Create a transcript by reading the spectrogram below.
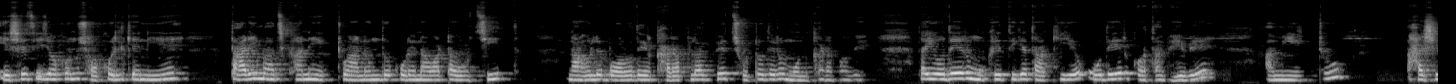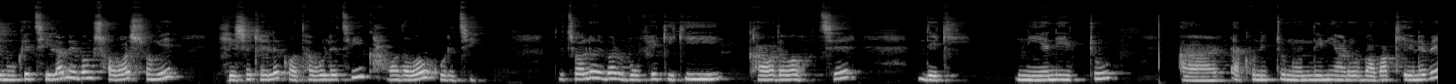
এসেছি যখন সকলকে নিয়ে, তারই মাঝখানে একটু আনন্দ করে নেওয়াটা উচিত। না হলে বড়দের খারাপ লাগবে, ছোটোদেরও মন খারাপ হবে। তাই ওদের মুখের দিকে তাকিয়ে ওদের কথা ভেবে আমি একটু হাসি মুখে ছিলাম এবং সবার সঙ্গে হেসে খেলে কথা বলেছি, খাওয়া দাওয়াও করেছি। তো চলো এবার বুফে কী কী খাওয়া দাওয়া হচ্ছে দেখি, নিয়ে নিই একটু। আর এখন একটু নন্দিনী আর ওর বাবা খেয়ে নেবে,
